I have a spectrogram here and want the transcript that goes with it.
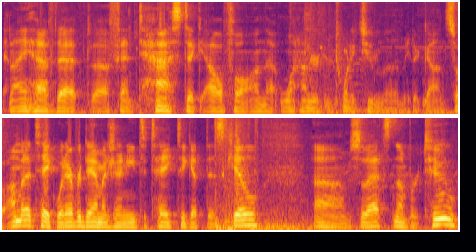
and I have that uh, fantastic alpha on that 122 millimeter gun. So I'm going to take whatever damage I need to take to get this kill. Um, so that's number two.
